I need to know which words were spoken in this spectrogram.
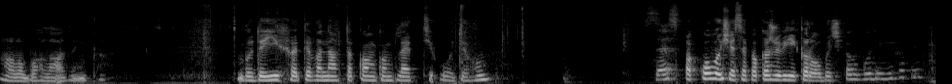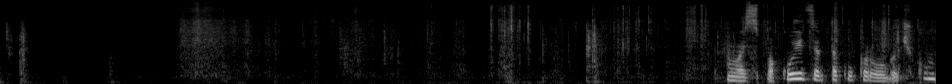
Голубоглазенька. Буде їхати вона в такому комплекті одягу. Все спаковую, зараз я покажу, в якій коробочках буде їхати. Ось спакується в таку коробочку.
